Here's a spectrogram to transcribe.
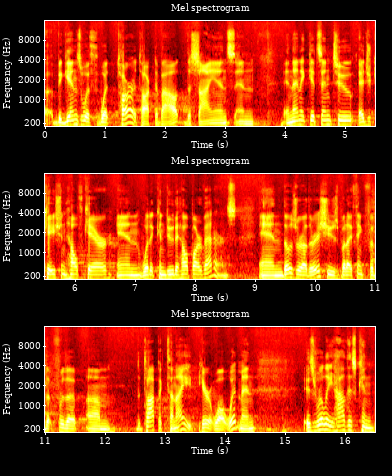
uh, begins with what Tara talked about, the science and and then it gets into education, healthcare, and what it can do to help our veterans. And those are other issues, but I think for the, for the, um, the topic tonight here at Walt Whitman is really how this can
